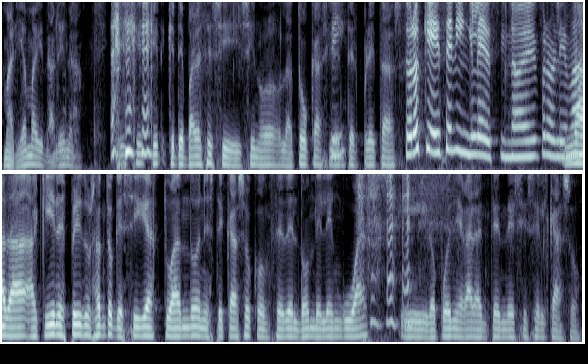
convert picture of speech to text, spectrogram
María Magdalena. ¿Qué, qué- qué- qué te parece si, si no la tocas y la Sí. interpretas? Solo que es en inglés, si no hay problema. Nada, aquí el Espíritu Santo que sigue actuando, en este caso concede el don de lenguas y lo pueden llegar a entender si es el caso.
